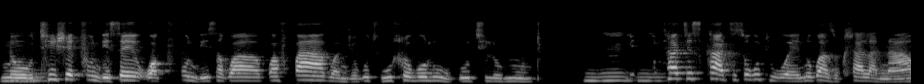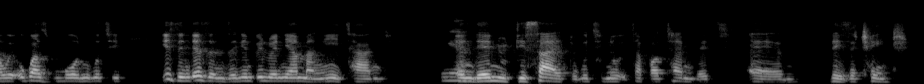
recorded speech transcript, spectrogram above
nothisha ekufundise wakufundisa kwa- kwafakwa nje ukuthi uhlobo oluwukuthi lo muntu Mhm. Mhm. uthatha isikhathi sokuthi wena ukwazi ukuhlala nawe ukwazi ukubona ukuthi izinto ezenzeka empilweni yami angiyithandi and then you decide ukuthi no it's about time that um there's a change.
